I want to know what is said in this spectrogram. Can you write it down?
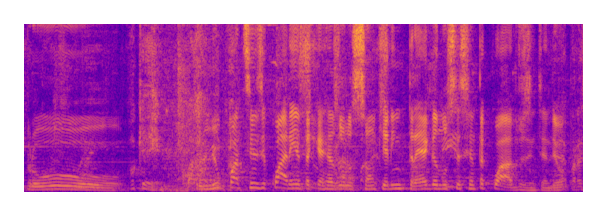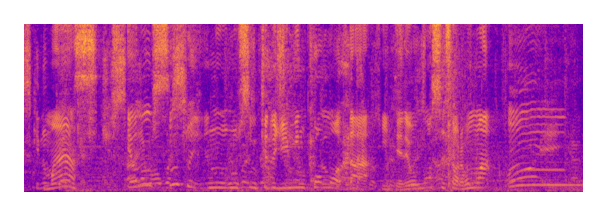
pro, Ok. pro 1440, que é a resolução que ele entrega nos 60 quadros, entendeu? É, Mas eu não sinto assim. no, no sentido de me incomodar, entendeu? Nossa senhora, vamos lá. Hum.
